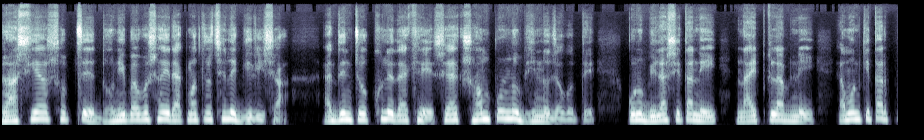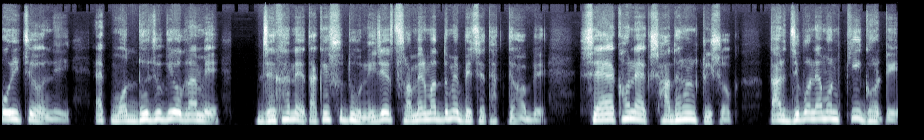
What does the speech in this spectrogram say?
রাশিয়ার সবচেয়ে ধনী ব্যবসায়ীর একমাত্র ছেলে গিরিশা। একদিন চোখ খুলে দেখে সে এক সম্পূর্ণ ভিন্ন জগতে। কোনো বিলাসিতা নেই, নাইট ক্লাব নেই, এমনকি তার পরিচয়ও নেই। এক মধ্যযুগীয় গ্রামে, যেখানে তাকে শুধু নিজের শ্রমের মাধ্যমে বেঁচে থাকতে হবে। সে এখন এক সাধারণ কৃষক। তার জীবন এমন কি ঘটে,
